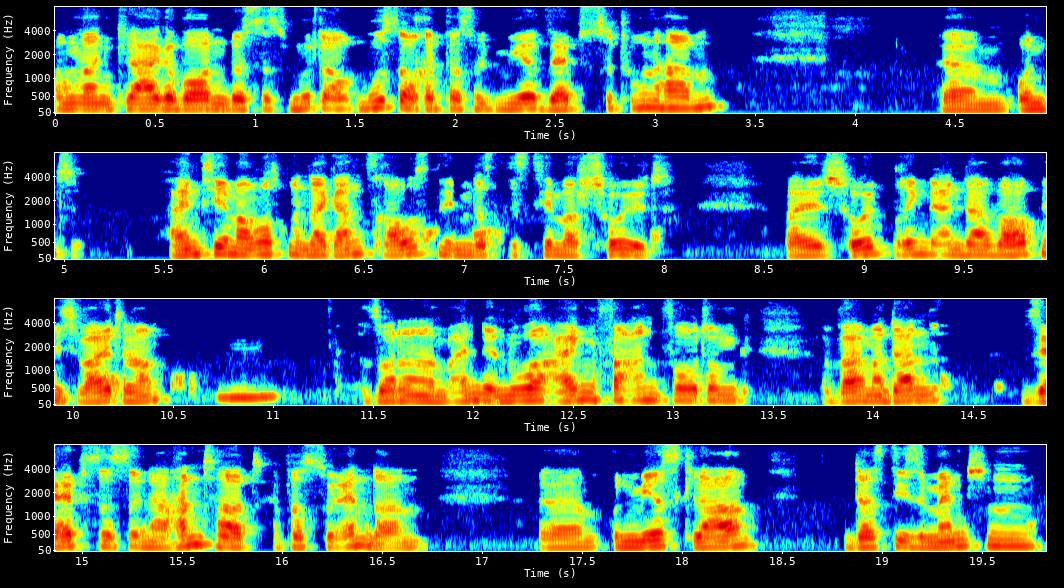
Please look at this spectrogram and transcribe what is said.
irgendwann klar geworden ist, das muss auch, muss auch etwas mit mir selbst zu tun haben. Ähm, und ein Thema muss man da ganz rausnehmen, das ist das Thema Schuld. Weil Schuld bringt einen da überhaupt nicht weiter, mhm. sondern am Ende nur Eigenverantwortung, weil man dann selbst es in der Hand hat, etwas zu ändern. Ähm, und mir ist klar, dass diese Menschen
